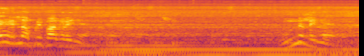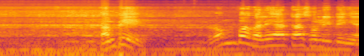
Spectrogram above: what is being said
ஏன் எல்லாம் அப்படி பார்க்குறீங்க ஒன்றும் இல்லைங்க. தம்பி ரொம்ப விளையாட்டா சொல்லிட்டீங்க.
